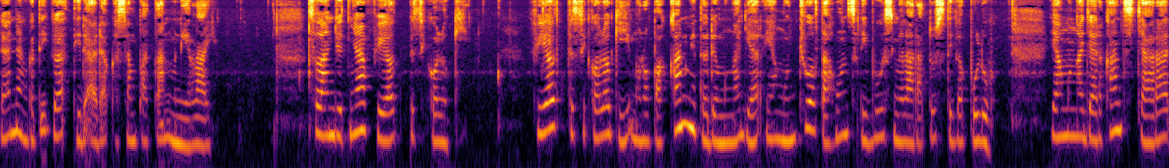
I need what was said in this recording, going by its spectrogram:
dan yang ketiga, tidak ada kesempatan menilai. Selanjutnya, field psikologi. Field psikologi merupakan metode mengajar yang muncul tahun 1930 yang mengajarkan secara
